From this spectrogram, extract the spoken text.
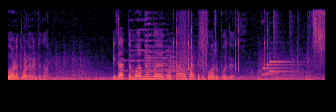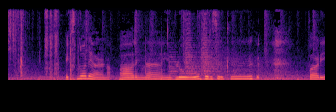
கோடை போட வேண்டியதான் இதாத்தமாக ஒரு நம்பரை போட்டால் அவள் பாட்டுக்கு போகிற போகுது எக்ஸ்ப்ளோர் ஆரணா பாருங்களேன் எவ்வளோ பெருசு இருக்கு. பாடி.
